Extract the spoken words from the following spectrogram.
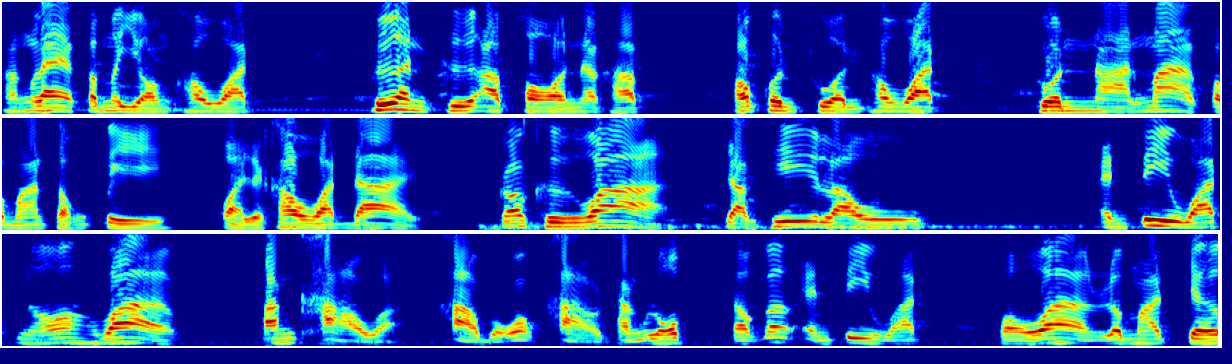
ครั้งแรกก็ไม่ยอมเข้าวัด เพื่อนคืออภรนะครับเขาคนชวนเข้าวัด ชวนนานมากประมาณสองปีกว่าจะเข้าวัดได้ ก็คือว่าจากที่เราแอนตี้วัดเนาะว่าฟังข่าวอะข่าวบอกว่าข่าวทางลบ เราก็แอนตี้วัดเพราะว่าเรามาเจอ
